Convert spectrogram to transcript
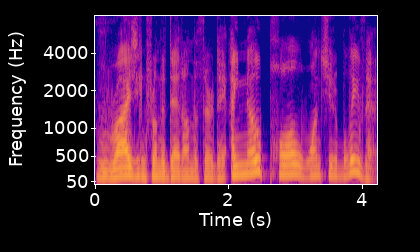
rising from the dead on the third day. I know Paul wants you to believe that.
